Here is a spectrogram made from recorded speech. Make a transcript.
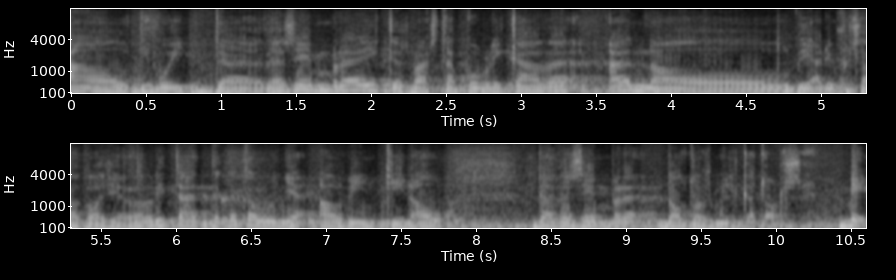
el 18 de desembre i que es va estar publicada en el Diari Oficial de la Generalitat de Catalunya el 29 de desembre del 2014. Bé,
